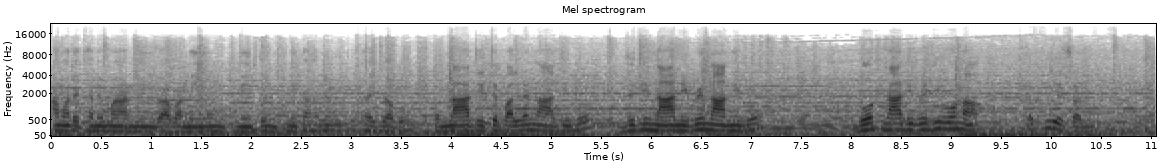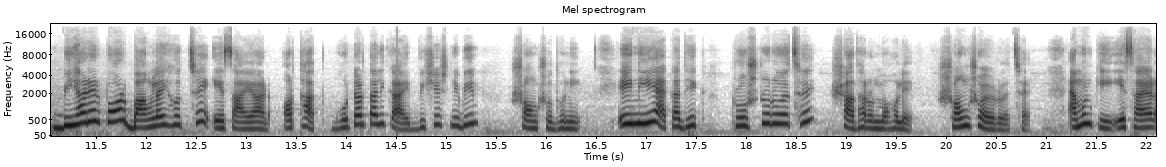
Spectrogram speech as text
আমার এখানে মা নেই বাবা নেই অমুক নেই তমুক নেই তাহলে আমি কোথায় যাব? তো না দিতে পারলে না দিব যদি না নিবে না নিবে। ভোট না দিবে দিব না। তা কি আমি? বিহারের পর বাংলায় হচ্ছে এসআইআর অর্থাৎ ভোটার তালিকায় বিশেষ নিবিড় সংশোধনী। এই নিয়ে একাধিক প্রশ্ন রয়েছে সাধারণ মহলে সংশয় রয়েছে। এমনকি এসআইআর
